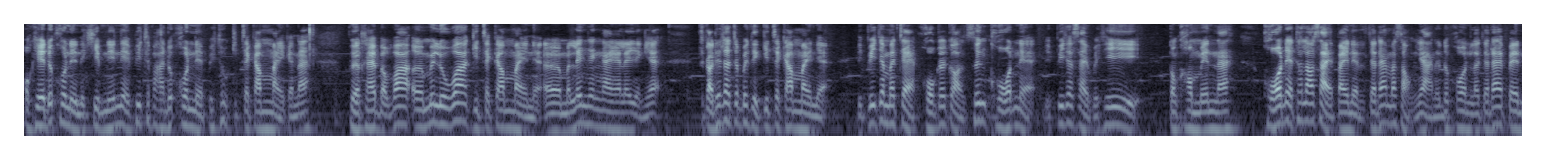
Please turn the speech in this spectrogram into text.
โอเค ทุกคนเนี่ยในคลิปนี้เนี่ยพี่จะพาทุกคนเนี่ยไปถูกกิจกรรมใหม่กันนะเผื่อใครแบบว่าเออไม่รู้ว่ากิจกรรมใหม่เนี่ยเออมันเล่นยังไงอะไรอย่างเงี้ยแต่ก่อนที่เราจะไปถึงกิจกรรมใหม่เนี่ยเดี๋ยวพี่จะมาแจกโค้ดกันก่อนซึ่งโค้ดเนี่ยเดี๋ยวพี่จะใส่ไปที่ตรงคอมเมนต์นะโค้ดเนี่ยถ้าเราใส่ไปเนี่ยจะได้มาสองอย่างนะทุกคนเราจะได้เป็น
